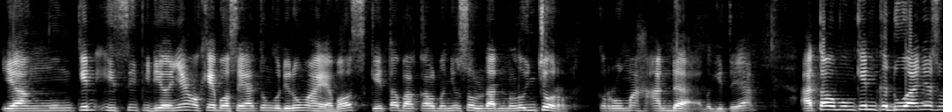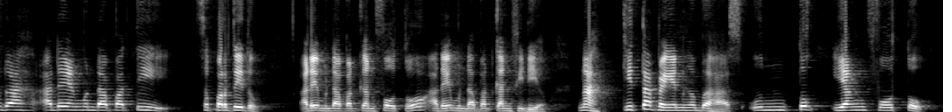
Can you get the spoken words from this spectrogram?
yang mungkin isi videonya oke okay, bos ya tunggu di rumah ya bos kita bakal menyusul dan meluncur ke rumah anda begitu ya atau mungkin keduanya sudah ada yang mendapati seperti itu. Ada yang mendapatkan foto, ada yang mendapatkan video. Nah kita pengen ngebahas untuk yang foto.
